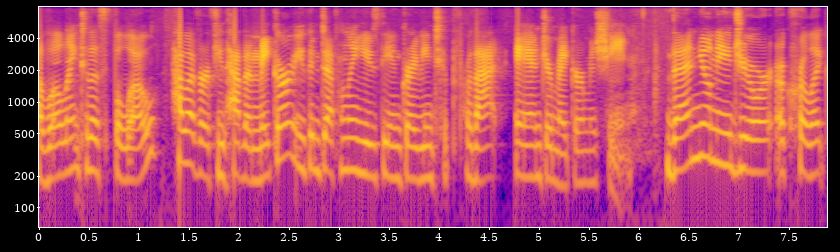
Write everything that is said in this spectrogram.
I will link to this below. However, if you have a maker, you can definitely use the engraving tip for that and your maker machine. Then you'll need your acrylic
